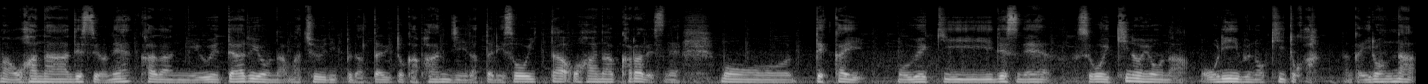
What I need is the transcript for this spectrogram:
まあ、お花ですよね。花壇に植えてあるような、まあ、チューリップだったりとかパンジーだったりそういったお花からですねもうでっかいもう植木ですね。すごい木のようなオリーブの木とかなんかいろんな、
